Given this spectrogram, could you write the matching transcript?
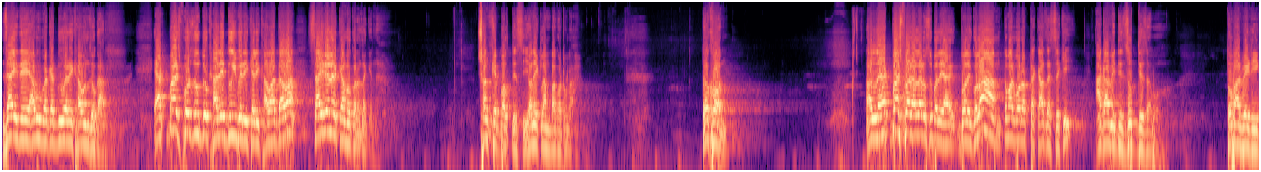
যাই দে, আবু বাকার দুয়ারে খাওয়ান জোগাড়। এক মাস পর্যন্ত খালি দুই বারি খালি খাওয়া দাওয়া, সাইরেনের কামও করা লাগে না। সংক্ষেপ বলতেছি, অনেক লম্বা ঘটনা। তখন আল্লাহ এক মাস পর আল্লাহ রসুল বলে বলে, গোলাম, তোমার বড় একটা কাজ আছে কি? আগামীতে যুদ্ধে যাব। তোমার বেডিং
